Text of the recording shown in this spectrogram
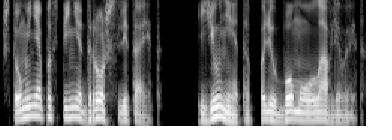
что у меня по спине дрожь слетает. Юни это по-любому улавливает.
